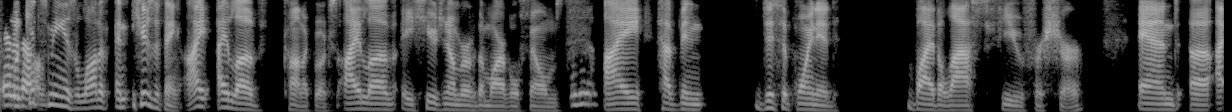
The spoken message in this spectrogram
what gets me is a lot of and here's the thing i i love comic books i love a huge number of the marvel films Mhm. i have been disappointed by the last few for sure and uh I,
